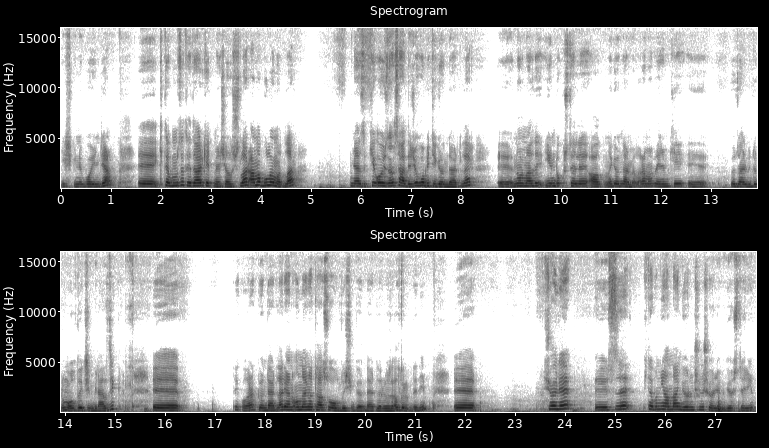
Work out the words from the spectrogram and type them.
iş günü boyunca e, kitabımızı tedarik etmeye çalıştılar ama bulamadılar. Ne yazık ki o yüzden sadece Hobbit'i gönderdiler. E, normalde 29 TL altına göndermiyorlar ama benimki e, özel bir durum olduğu için birazcık e, tek olarak gönderdiler. Yani onların hatası olduğu için gönderdiler özel durum dediğim. E, şöyle e, size kitabın yandan görünüşünü şöyle bir göstereyim.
